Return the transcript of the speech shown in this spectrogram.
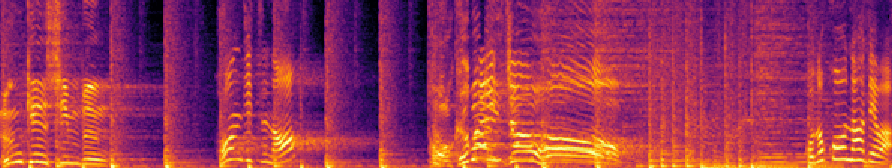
文献新聞本日の特売情報このコーナーでは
